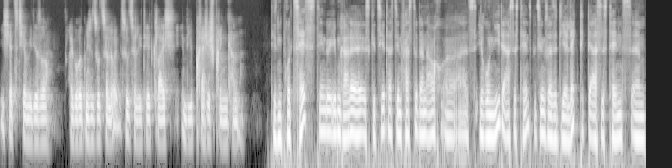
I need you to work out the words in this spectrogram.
ich jetzt hier mit dieser algorithmischen Sozialität gleich in die Breche springen kann diesen Prozess, den du eben gerade skizziert hast, den fasst du dann auch äh, als Ironie der Assistenz beziehungsweise Dialektik der Assistenz ähm,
